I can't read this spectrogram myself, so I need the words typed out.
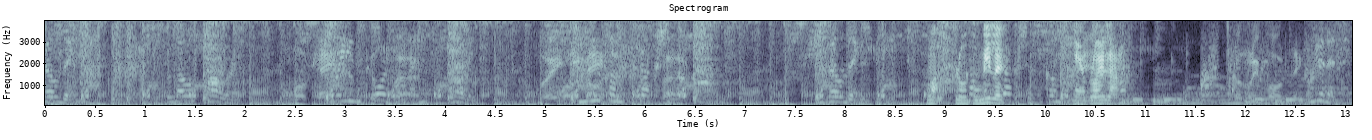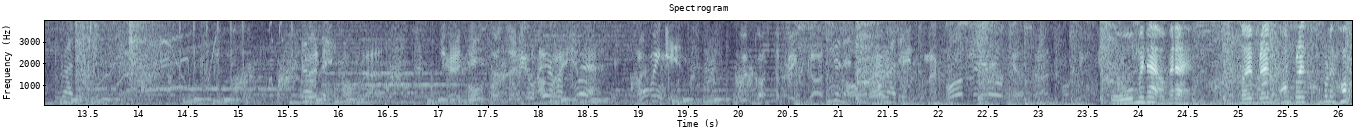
Building. Low power. Okay. Reinforcements ready. Waiting New construction. Building. มาลงตรงนี้เลย Construction แอบรอยหลัง Good reporting. Unit ready. Building. All systems operational. Moving in. We've got the big gun. All ready to max. โอ้ไม่ได้เอาไม่ได้เฮ้ยเบรกฮอกเบรกฮอกเบรกฮอก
